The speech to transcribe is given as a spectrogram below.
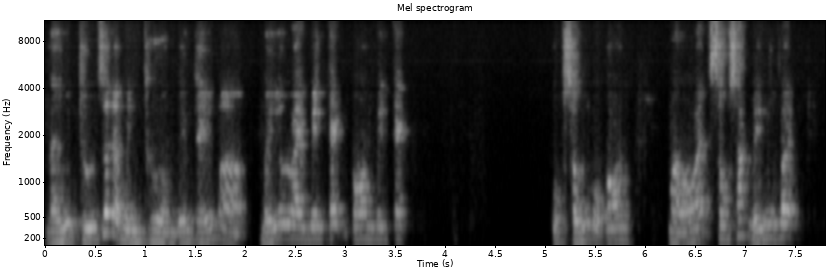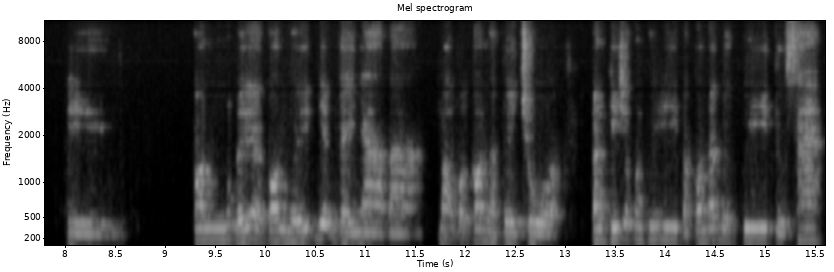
là những thứ rất là bình thường đến thế mà bấy lâu nay bên cạnh con, bên cạnh cuộc sống của con mà nó lại sâu sắc đến như vậy, thì con lúc đấy là con mới điện về nhà và bảo vợ con là về chùa đăng ký cho con quy và con đã được quy từ xa.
